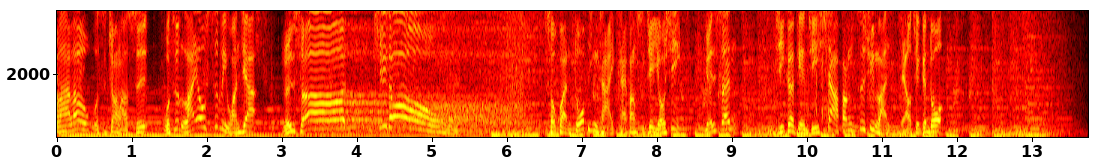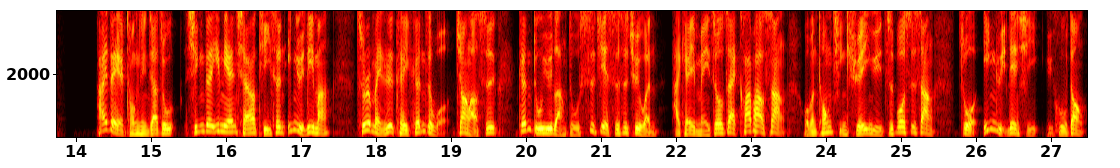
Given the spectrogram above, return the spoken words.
Hello Hello，我是 John 老师，我是莱欧斯里玩家，人生启动，首款多平台开放世界游戏《原神》，即刻点击下方资讯栏了解更多。Hi there，通勤家族，新的一年想要提升英语力吗？除了每日可以跟着我 John 老师跟读与朗读世界时事趣闻，还可以每周在 Clubhouse 上，我们通勤学英语直播室上做英语练习与互动。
